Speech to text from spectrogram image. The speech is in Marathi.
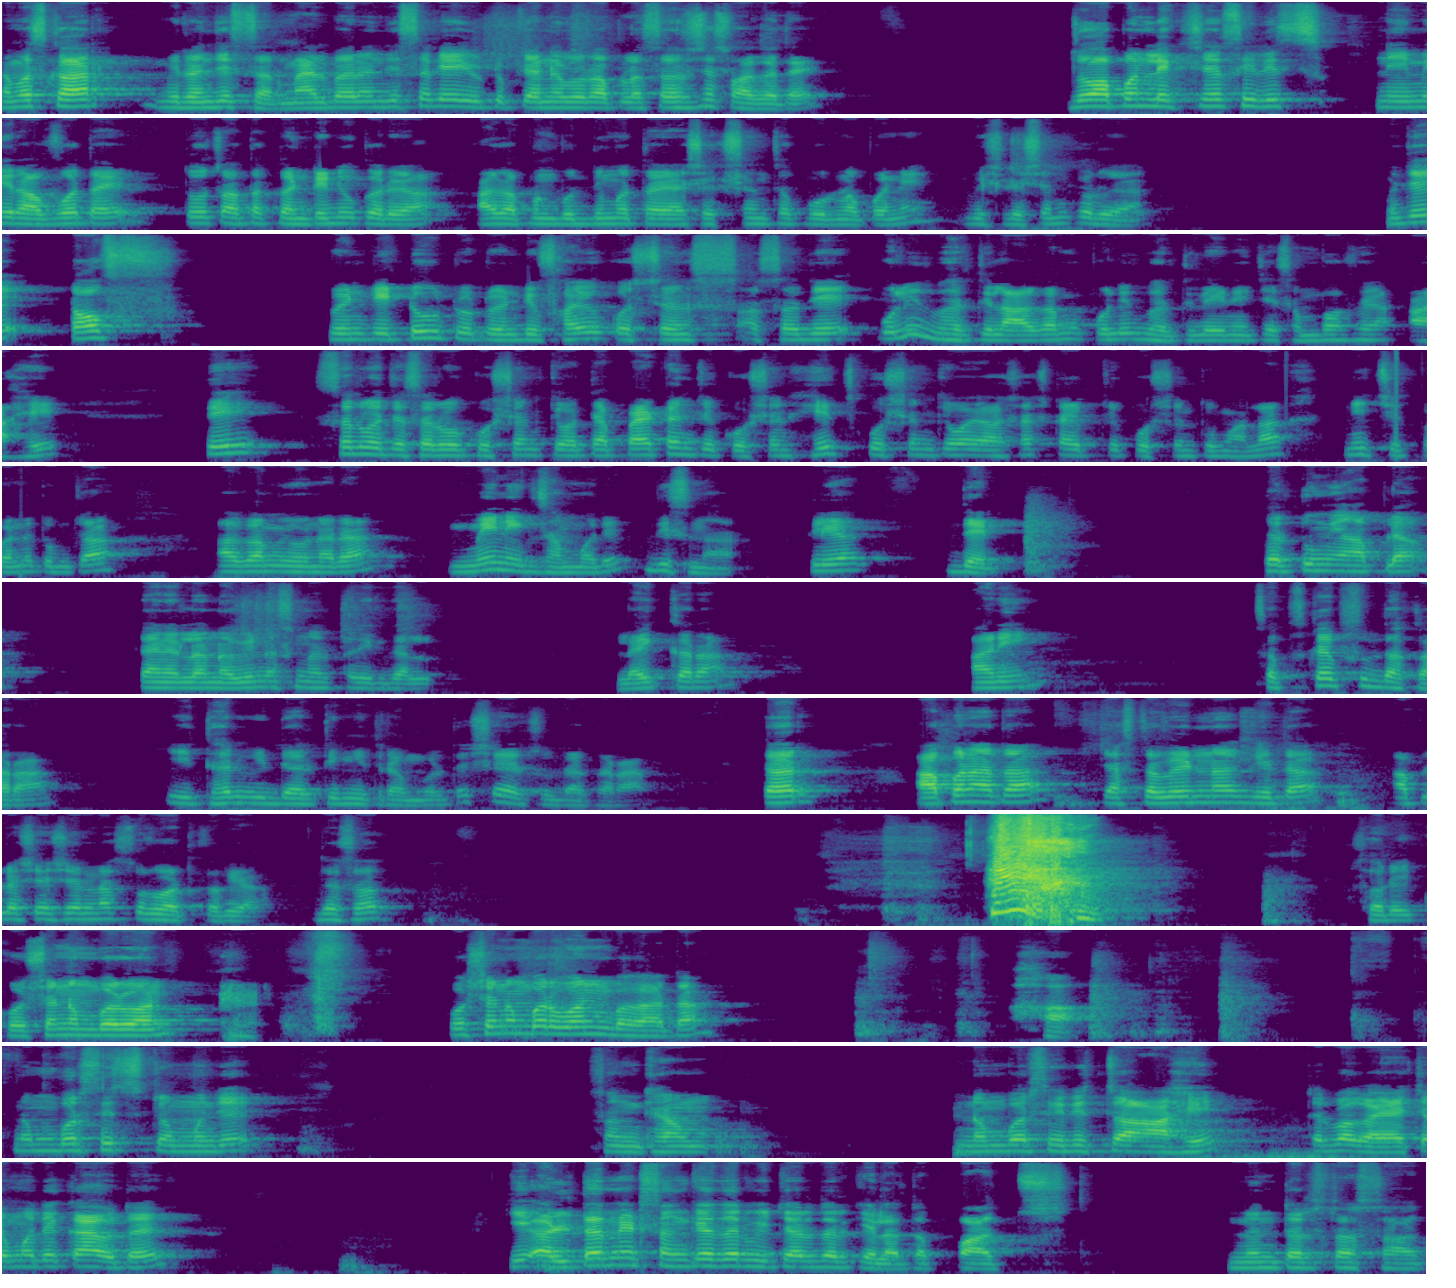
नमस्कार मी Ranjit sir. Math by Ranjit sir या यूट्यूब चॅनलवर आपलं सहर्ष स्वागत आहे. जो आपण लेक्चर सिरीज नेहमी राबवत आहे तोच आता कंटिन्यू करूया. आज आपण बुद्धिमत्ता या सेक्शनचं पूर्णपणे विश्लेषण करूया. म्हणजे top twenty two to twenty five questions असं जे पोलीस भरतीला आगामी पोलीस भरतीला येण्याचे संभाव्य आहे ते सर्वच्या सर्व क्वेश्चन किंवा त्या पॅटर्नचे क्वेश्चन हेच क्वेश्चन किंवा अशाच टाईपचे क्वेश्चन तुम्हाला निश्चितपणे तुमच्या आगामी होणाऱ्या मेन एक्झाममध्ये दिसणार. क्लिअर देन तर तुम्ही आपल्या चॅनलला नवीन असणार तर एकदा लाईक करा आणि सबस्क्राईबसुद्धा करा. इतर विद्यार्थी मित्रांबरोबर शेअरसुद्धा करा. तर आपण आता जास्त वेळ न घेता आपल्या सेशनला सुरुवात करूया. जसं sorry question number one question number one बघा आता. हा. नंबर सिस्टम म्हणजे संख्या नंबर सिरीजचा आहे. तर बघा याच्यामध्ये काय होत आहे की अल्टरनेट संख्या जर विचार जर केला तर पाच नंतरचा सात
